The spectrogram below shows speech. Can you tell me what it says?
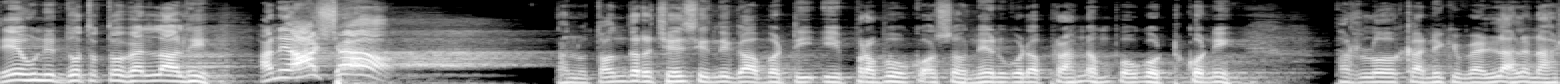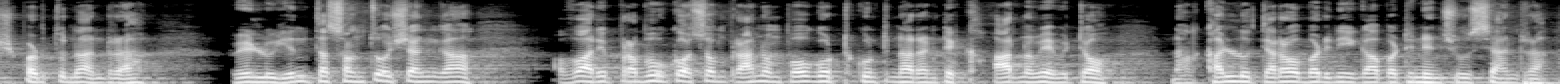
దేవుని దూతతో వెళ్ళాలి అనే ఆశ నన్ను తొందర చేసింది కాబట్టి ఈ ప్రభువు కోసం నేను కూడా ప్రాణం పోగొట్టుకొని పరలోకానికి వెళ్ళాలని ఆశపడుతున్నాను రా వీళ్ళు ఎంత సంతోషంగా వారి ప్రభువు కోసం ప్రాణం పోగొట్టుకుంటున్నారంటే కారణం ఏమిటో నా కళ్ళు తెరవబడినాయి కాబట్టి నేను చూశానురా.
